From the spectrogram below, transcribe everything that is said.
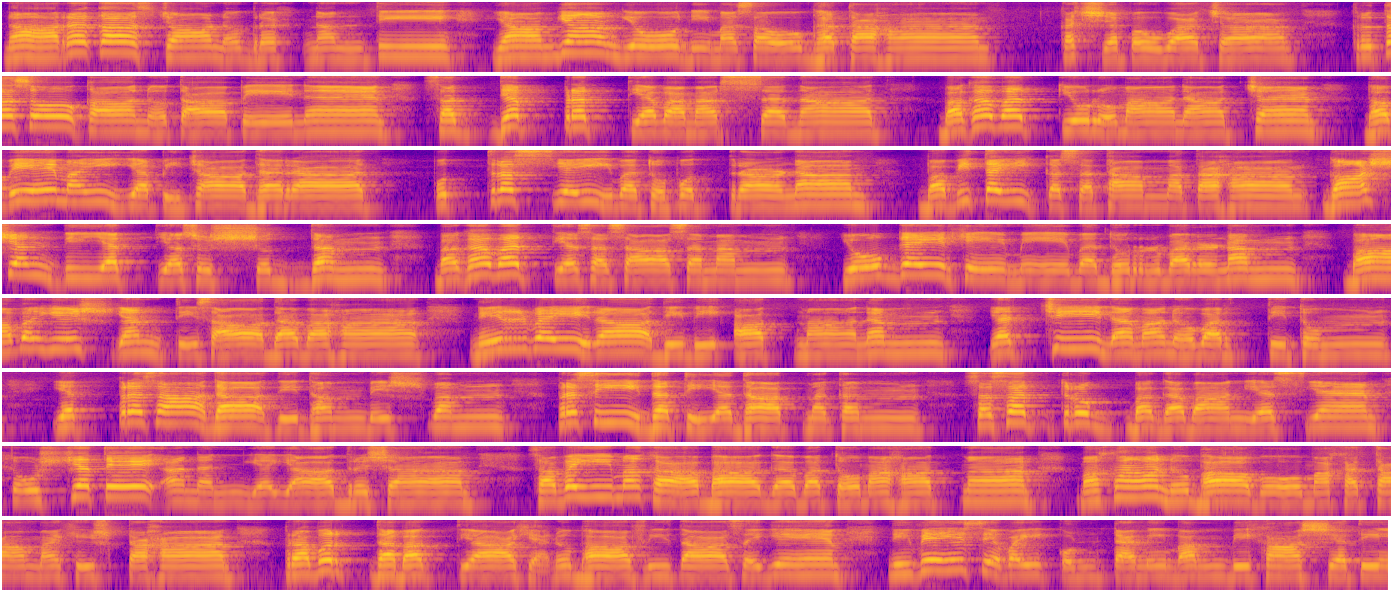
नारकाश्चानुगृह्णन्ति यां यां योनिमसौ गतः कश्यप उवाच कृतशोकानुतापेन सद्यप्रत्यवमर्शनात् भगवत्युरुमानाच्च भवे मय्यपि चाधरात्। पुत्रस्यैव तु पुत्राणां भवितैकसतां मतः। गाष्यन्ति यत्यशुशुद्धं भगवत्यससासमं योगैर्हेमेव दुर्वर्णं भावयिष्यन्ति साधवः। निर्वैरादिभिः आत्मानं यच्छीलमनुवर्तितुं यत्प्रसादादिधं विश्वं प्रसीदति यदात्मकं। सशत्रुग्भगवान् यस्य तोष्यते अनन्ययादृशा स वै महाभागवतो महात्मा महानुभावो महतां महिष्टः प्रवृद्धभक्त्या ह्यनुभाविदासये निवेश्य वैकुण्ठमिमं विहास्यति।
